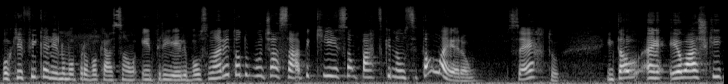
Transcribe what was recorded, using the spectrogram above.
porque fica ali numa provocação entre ele e Bolsonaro e todo mundo já sabe que são partes que não se toleram, certo? Então, é, eu acho que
